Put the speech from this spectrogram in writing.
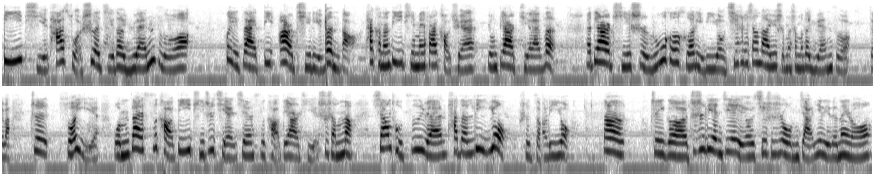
第一题它所涉及的原则会在第二题里问到，它可能第一题没法考全，用第二题来问。那第二题是如何合理利用？其实相当于什么什么的原则，对吧？这。所以我们在思考第一题之前，先思考第二题是什么呢？乡土资源它的利用是怎么利用？那这个知识链接也就其实是我们讲义里的内容。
